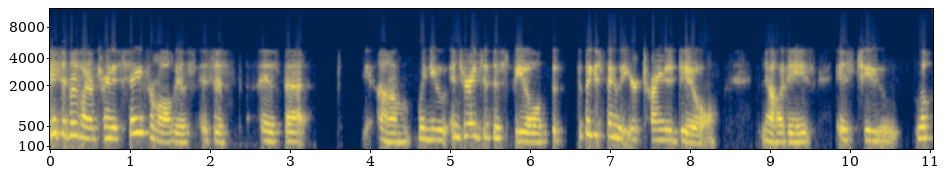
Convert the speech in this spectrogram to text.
basically what I'm trying to say from all this is, is, is that um, when you enter into this field, the, the biggest thing that you're trying to do nowadays is to look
